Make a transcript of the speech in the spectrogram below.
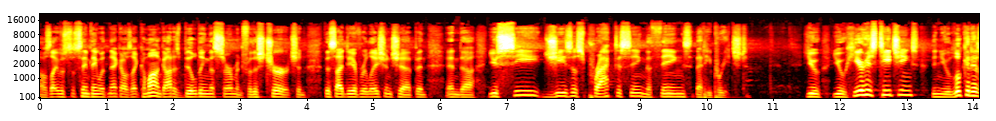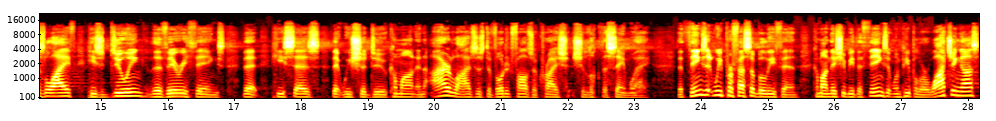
I was like, it was the same thing with Nick. I was like, come on, God is building this sermon for this church and this idea of relationship. And, and uh, you see Jesus practicing the things that he preached. You, you hear his teachings, then you look at his life. He's doing the very things that he says that we should do. Come on, and our lives as devoted followers of Christ should look the same way. The things that we profess a belief in, come on, they should be the things that when people are watching us,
